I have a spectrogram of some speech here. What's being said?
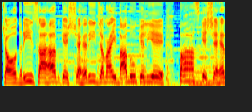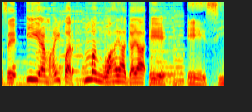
चौधरी साहब के शहरी जमाई बाबू के लिए पास के शहर से ईएमआई पर मंगवाया गया एक AC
